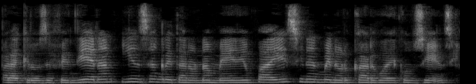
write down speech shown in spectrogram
para que los defendieran y ensangretaron a medio país sin el menor cargo de conciencia.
